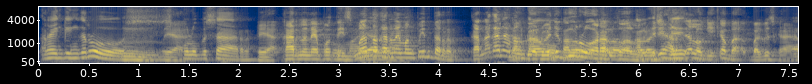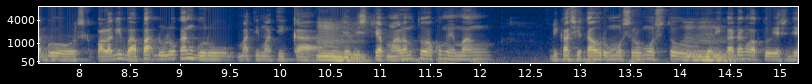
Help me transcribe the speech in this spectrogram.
ranking terus. Hmm, iya. 10 besar. Ya, karena nepotisme Lumayan atau karena lah. emang pinter? Karena kan emang dua-duanya kalau- guru orang kalau- tua lu. kalau Jadi SD harusnya logika ba- bagus kan? Bagus. Apalagi Bapak dulu kan guru matematika. Hmm. Jadi setiap malam tuh aku memang dikasih tahu rumus-rumus tuh. Hmm. Jadi kadang waktu SD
